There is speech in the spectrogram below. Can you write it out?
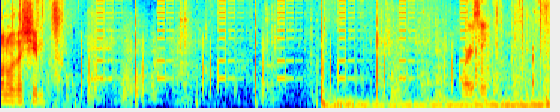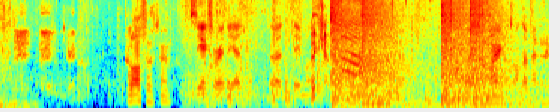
One with a shield. Where is he? I lost it, man. CX where are they at? The demos. Look at Oh, he's smart on the memory.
